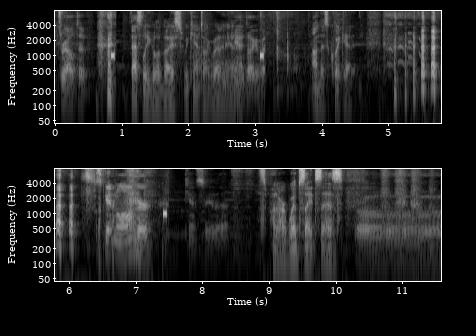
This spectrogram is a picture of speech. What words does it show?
It's relative. That's legal advice. We can't talk about any of Can't talk about it. on this quick edit. It's getting longer. Can't say that. That's what our website says. Oh.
